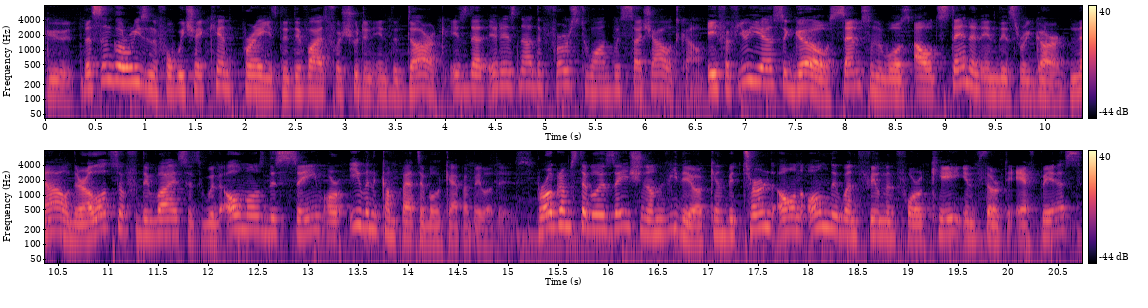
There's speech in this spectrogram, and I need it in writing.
good. The single reason for which I can't praise the device for shooting in the dark is that it is not the first one with such outcome. If a few years ago Samsung Samsung was outstanding in this regard. Now there are lots of devices with almost the same or even compatible capabilities. Program stabilization on video can be turned on only when filming 4K in 30 FPS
